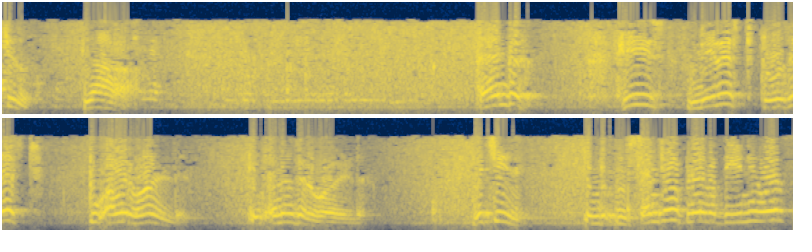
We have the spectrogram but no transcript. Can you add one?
Still. Oh, yeah. And he is nearest, closest to our world, in another world, which is in the central plane of the universe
